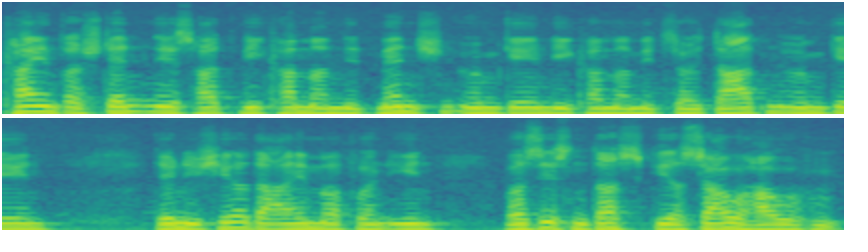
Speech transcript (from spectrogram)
kein Verständnis hat, wie kann man mit Menschen umgehen, wie kann man mit Soldaten umgehen. Denn ich hörte einmal von ihm, was ist denn das für Sauhaufen?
